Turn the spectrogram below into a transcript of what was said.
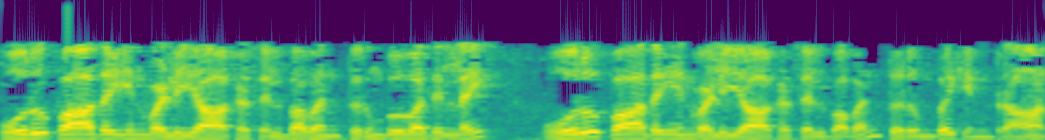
ஒரு பாதையின் வழியாக செல்பவன் திரும்புவதில்லை ஒரு பாதையின் வழியாக செல்பவன் திரும்புகின்றான்.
